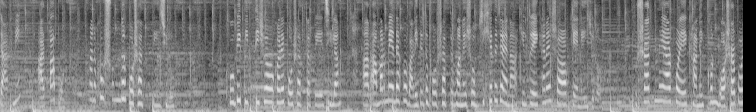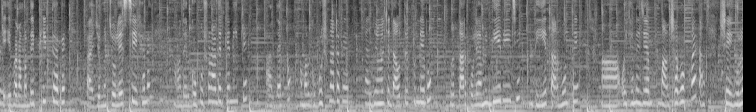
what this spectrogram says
চাটনি আর পাঁপড়। মানে খুব সুন্দর প্রসাদ দিয়েছিল খুবই তৃপ্তি সহকারে প্রসাদটা পেয়েছিলাম। আর আমার মেয়ে দেখো, বাড়িতে তো প্রসাদ মানে সবজি খেতে চায় না, কিন্তু এখানে সব খেয়ে নিয়েছিল। প্রসাদ নেওয়ার পরে খানিকক্ষণ বসার পরে এবার আমাদের ফিরতে হবে, তাই জন্য চলে এসেছি এখানে। আমাদের গোপুসোনাদেরকে নিতে। আর দেখো, আমার গোপুসোনাটাকে একজন হচ্ছে দাও তো একটু নেব। তার কোলে আমি দিয়ে দিয়েছি। দিয়ে তার মধ্যে ওইখানে যে মালসাভোগ হয় না, সেইগুলো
